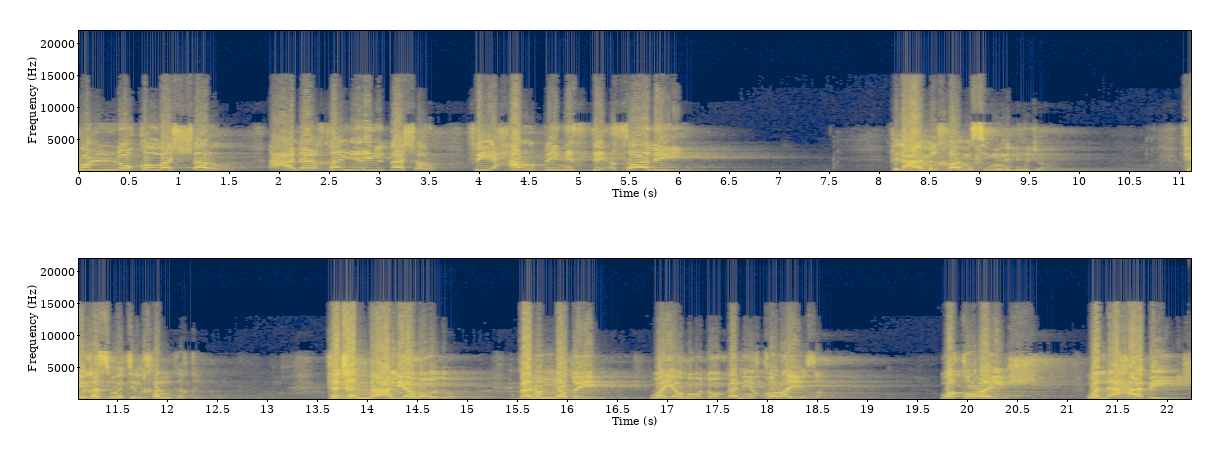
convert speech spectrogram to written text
كل قوى الشر على خير البشر في حرب استئصالية في العام الخامس من الهجرة في غزوة الخندق تجمع اليهود بنو النضير ويهود بني قريظة وقريش والأحابيش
